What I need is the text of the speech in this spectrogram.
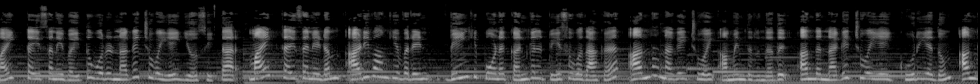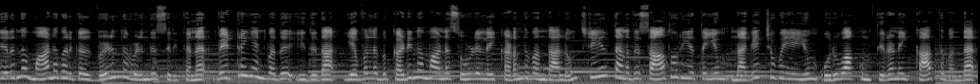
மைக் டைசனை வைத்து ஒரு நகைச்சுவையை யோசித்தார். மைக் டைசனிடம் அடிவாங்கியவரின் வீங்கி போன கண்கள் பேசுவதாக அந்த நகைச்சுவை அமைந்திருந்தது. அந்த நகைச்சுவையை கூறியதும் அங்கிருந்த மாணவர்கள் விழுந்து விழுந்து சிரித்தனர். வெற்றி என்பது இதுதான். எவ்வளவு கடினமான சூழலை கடந்து வந்தாலும் ஸ்ரீர் தனது சாதுரியத்தையும் நகைச்சுவையையும் உருவாக்கும் திறனை காத்து வந்தார்.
